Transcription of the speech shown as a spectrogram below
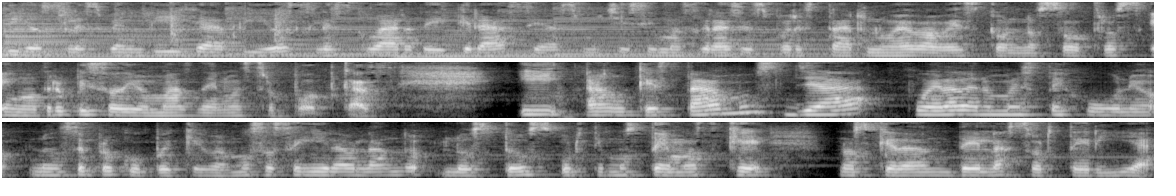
Dios les bendiga, Dios les guarde. Gracias, muchísimas gracias por estar nueva vez con nosotros en otro episodio más de nuestro podcast. Y aunque estamos ya fuera del mes de junio, no se preocupe que vamos a seguir hablando los dos últimos temas que nos quedan de la sortería.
